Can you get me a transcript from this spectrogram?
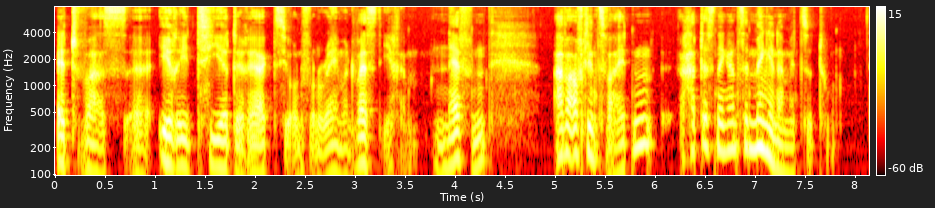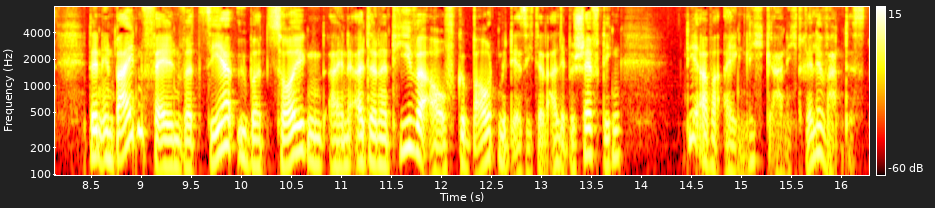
etwas äh, irritierte Reaktion von Raymond West, ihrem Neffen. Aber auf den zweiten hat es eine ganze Menge damit zu tun. Denn in beiden Fällen wird sehr überzeugend eine Alternative aufgebaut, mit der sich dann alle beschäftigen, die aber eigentlich gar nicht relevant ist.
